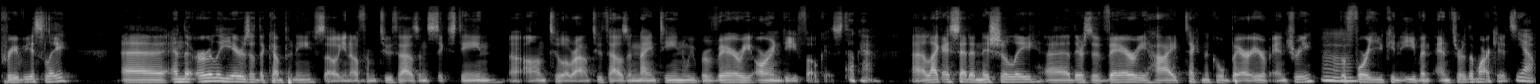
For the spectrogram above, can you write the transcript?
previously, uh, and the early years of the company. So you know, from 2016 uh, on to around 2019, we were very R and D focused. Okay. Uh, like I said initially, uh, there's a very high technical barrier of entry Mm. before you can even enter the market. Yeah,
